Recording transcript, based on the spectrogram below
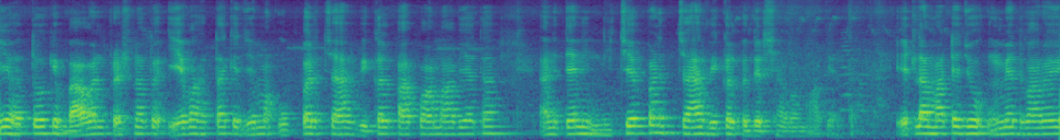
એ હતો કે બાવન પ્રશ્નો તો એવા હતા કે જેમાં ઉપર ચાર વિકલ્પ આપવામાં આવ્યા હતા અને તેની નીચે પણ ચાર વિકલ્પ દર્શાવવામાં આવ્યા હતા. એટલા માટે જો ઉમેદવારોએ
